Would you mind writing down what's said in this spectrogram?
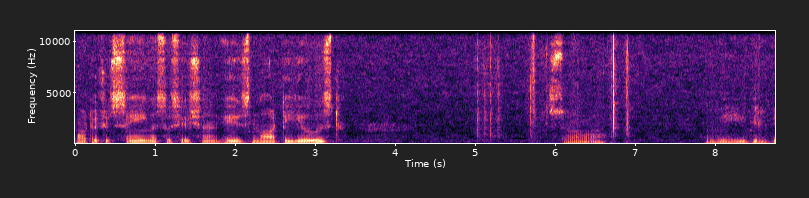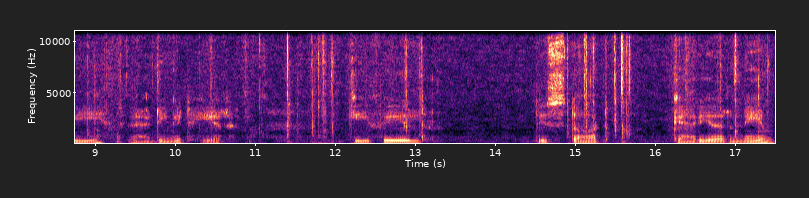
What it is saying association is not used. So we will be adding it here. Key field this dot carrier name.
